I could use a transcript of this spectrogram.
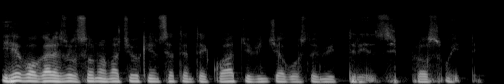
e revogar a Resolução Normativa 574, de 20 de agosto de 2013. Próximo item.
